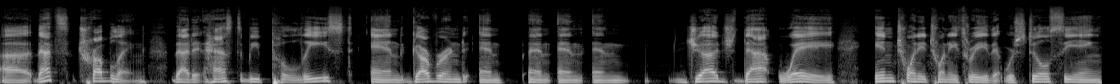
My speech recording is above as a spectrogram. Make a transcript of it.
uh, that's troubling that it has to be policed and governed and and and and judged that way in 2023 that we're still seeing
